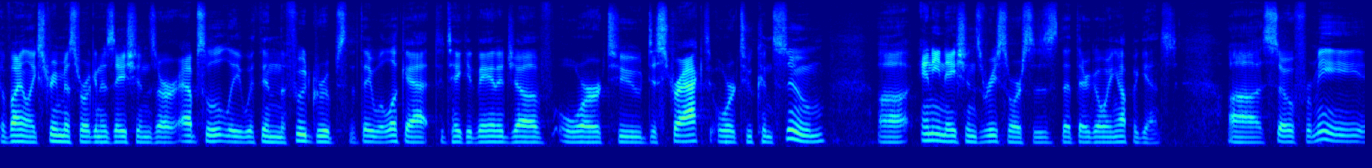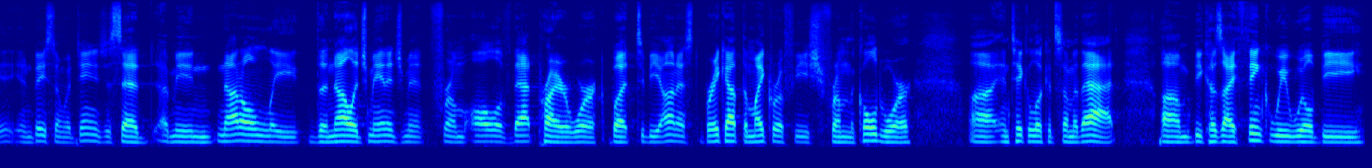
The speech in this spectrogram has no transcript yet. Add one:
violent extremist organizations are absolutely within the food groups that they will look at to take advantage of or to distract or to consume uh, any nation's resources that they're going up against. Uh, so for me, and based on what Dana just said, I mean, not only the knowledge management from all of that prior work, but to be honest, break out the microfiche from the Cold War uh, and take a look at some of that, um, because I think we will be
